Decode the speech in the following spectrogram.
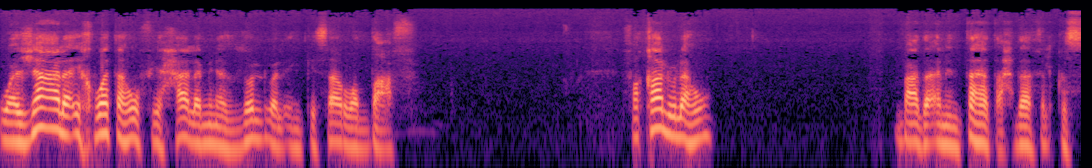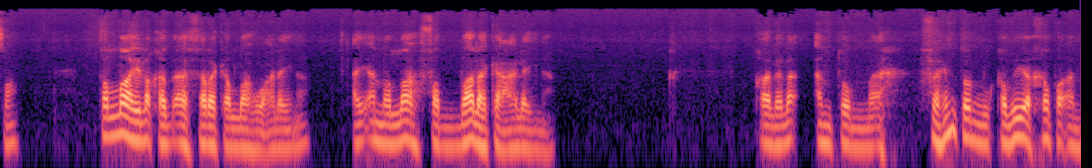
وجعل إخوته في حالة من الذل والانكسار والضعف. فقالوا له بعد أن انتهت أحداث القصة تالله لقد آثرك الله علينا أي أن الله فضلك علينا. قال لا أنتم فهمتم القضية خطأ.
